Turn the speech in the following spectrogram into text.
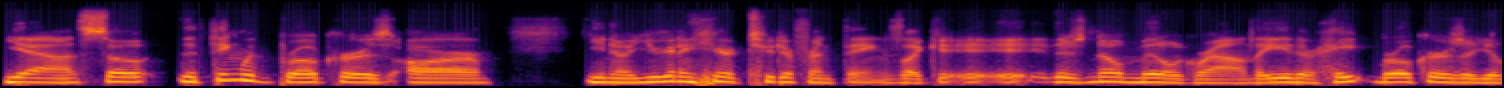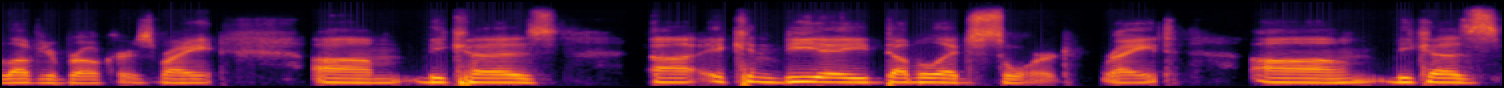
Yeah. So the thing with brokers are, you know, you're going to hear two different things. Like, it, it, there's no middle ground. They either hate brokers or you love your brokers, right? Um, because uh, it can be a double-edged sword, right? Um, because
